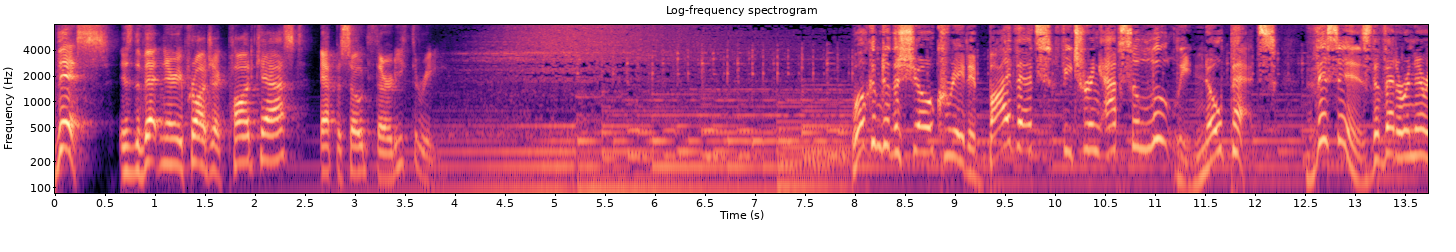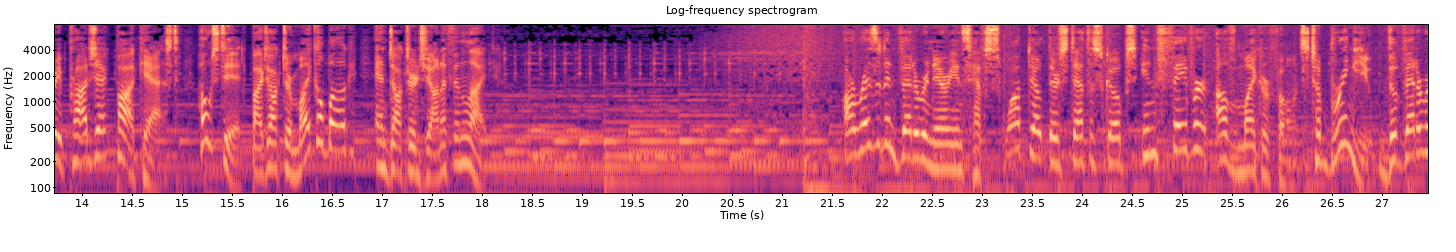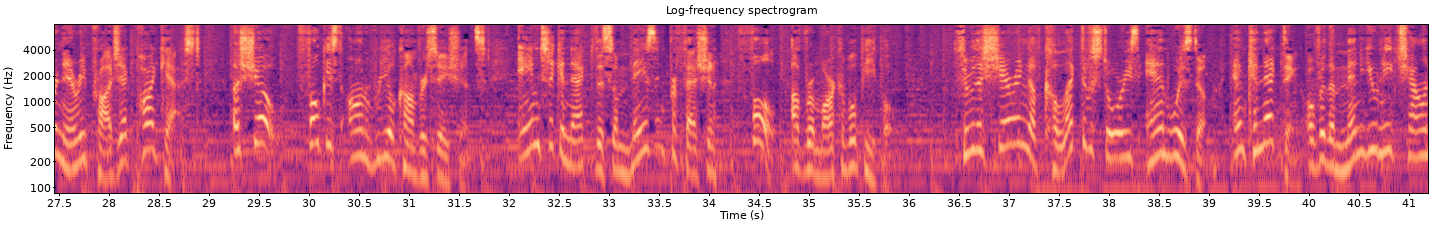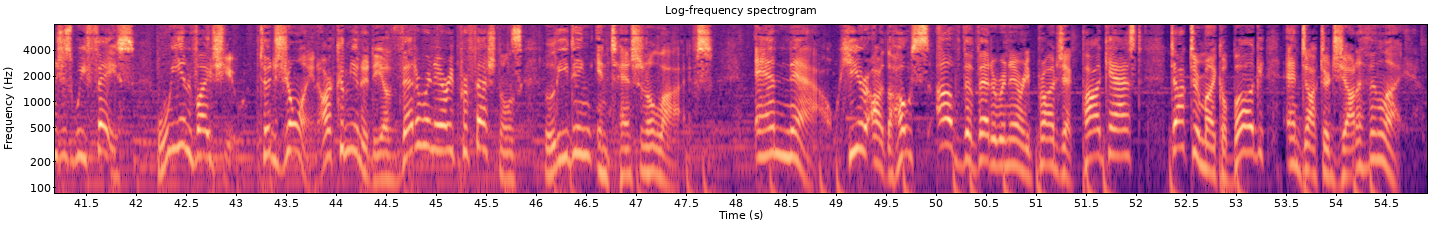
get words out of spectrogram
This is the Veterinary Project Podcast, episode 33. Welcome to the show created by vets featuring absolutely no pets. This is the Veterinary Project Podcast, hosted by Dr. Michael Bugg and Dr. Jonathan Leicht. Our resident veterinarians have swapped out their stethoscopes in favor of microphones to bring you the Veterinary Project Podcast, a show focused on real conversations aimed to connect this amazing profession full of remarkable people. Through the sharing of collective stories and wisdom and connecting over the many unique challenges we face, we invite you to join our community of veterinary professionals leading intentional lives. And now, here are the hosts of the Veterinary Project podcast, Dr. Michael Bugg and Dr. Jonathan Leicht.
